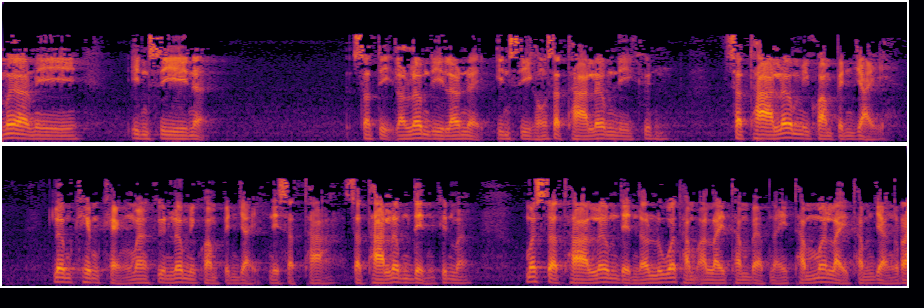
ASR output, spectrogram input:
เมื่อมีอินทรีย์เนี่ย สติเราเริ่มดีแล้วเนี่ย อินทรีย์ของศรัทธาเริ่มดีขึ้นศรัทธาเริ่มมีความเป็นใหญ่ เริ่มเข้มแข็งมากขึ้น เริ่มมีความเป็นใหญ่ในศรัทธาศรัทธาเริ่มเด่นขึ้นมา เมื่อศรัทธาเริ่มเด่นแล้วรู้ว่าทำอะไรทำแบบไหนทำเมื่อไหร่ทำอย่างไร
